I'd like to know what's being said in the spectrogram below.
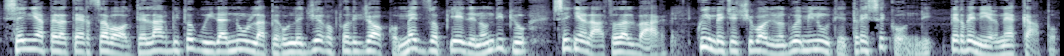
segna per la terza volta e l'arbitro guida annulla per un leggero fuorigioco, mezzo piede non di più, segnalato dal VAR. Qui invece ci vogliono due minuti e tre secondi per venirne a capo.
